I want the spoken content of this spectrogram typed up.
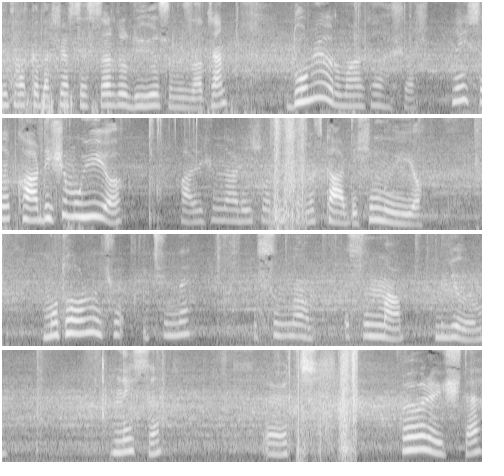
Evet arkadaşlar sesleri de duyuyorsunuz zaten. Donuyorum arkadaşlar. Neyse kardeşim uyuyor. Kardeşim nerede sorarsanız kardeşim uyuyor. Motorun içi- içinde ısınmam, ısınmam biliyorum. Neyse. Evet. Öyle işte.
